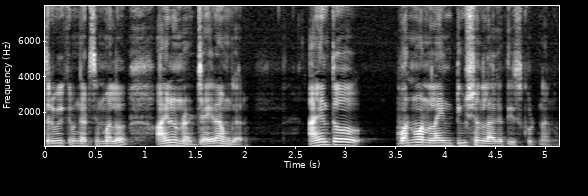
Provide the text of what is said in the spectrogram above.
త్రివిక్రమ్ గారి సినిమాలో ఆయన ఉన్నాడు జయరామ్ గారు. ఆయనతో వన్ వన్ లైన్ ట్యూషన్ లాగా తీసుకుంటున్నాను.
